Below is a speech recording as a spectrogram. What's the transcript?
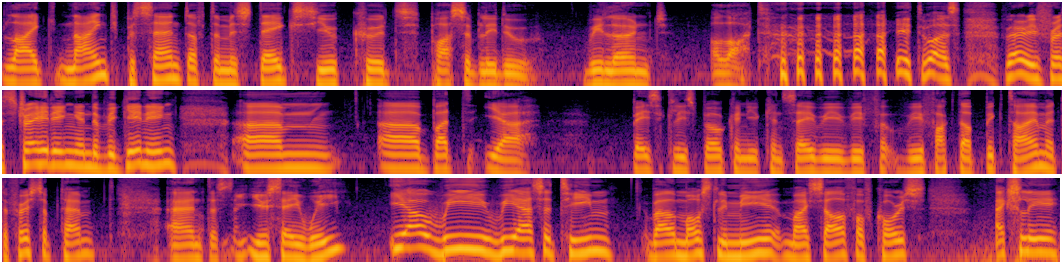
like 90% of the mistakes you could possibly do. We learned a lot. it was very frustrating in the beginning, um, uh, but yeah, basically spoken, you can say we we we fucked up big time at the first attempt. And you say we? Yeah, we we as a team. Well, mostly me, myself, of course. Actually,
